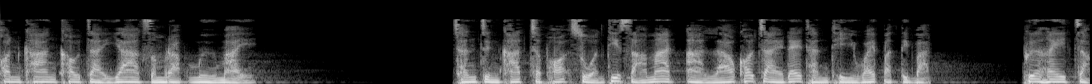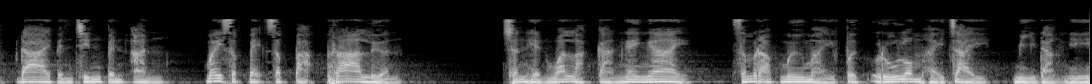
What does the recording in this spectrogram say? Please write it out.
ค่อนข้างเข้าใจยากสำหรับมือใหม่ ฉันจึงคัดเฉพาะส่วนที่สามารถอ่านแล้วเข้าใจได้ทันทีไว้ปฏิบัติ เพื่อให้จับได้เป็นชิ้นเป็นอัน ไม่สเปะสปะพร่าเลือน ฉันเห็นว่าหลักการง่ายๆสำหรับมือใหม่ฝึกรู้ลมหายใจมีดังนี้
